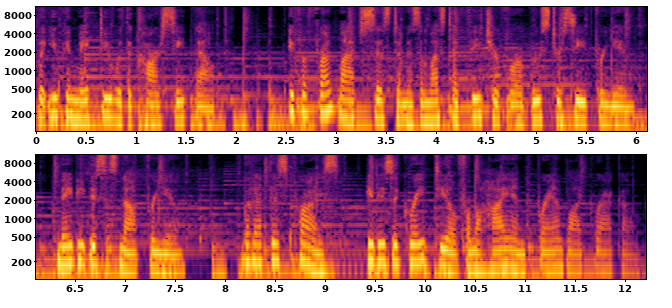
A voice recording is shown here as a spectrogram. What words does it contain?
but you can make do with a car seatbelt. If a front latch system is a must-have feature for a booster seat for you, maybe this is not for you. But at this price, it is a great deal from a high-end brand like Graco.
